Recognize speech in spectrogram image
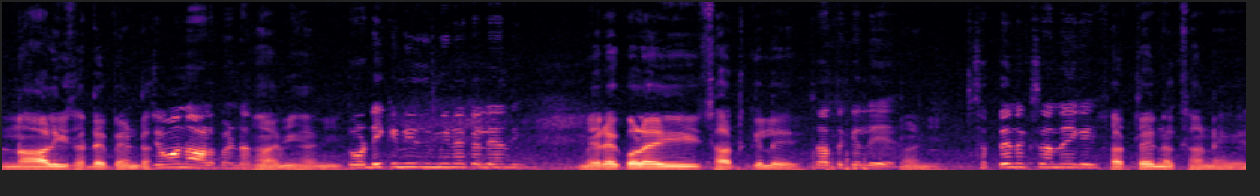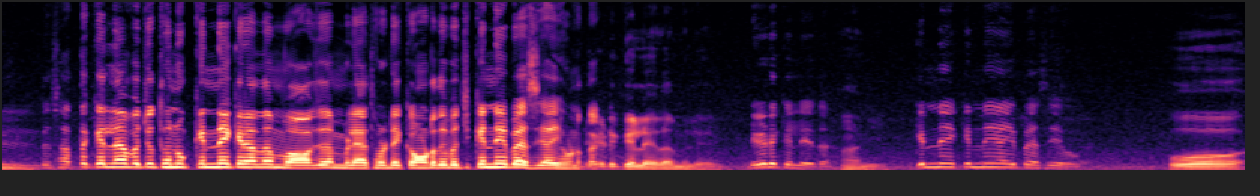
ਨਾਲ ਹੀ ਸਾਡੇ ਪਿੰਡ। ਜਮਾਂ ਨਾਲ ਪਿੰਡ ਆ ਤੁਹਾਡਾ। ਹਾਂਜੀ ਹਾਂਜੀ। ਤੁਹਾਡੀ ਕਿੰਨੀ ਜ਼ਮੀਨ ਹੈ ਕੱਲਿਆਂ ਦੀ? ਮੇਰੇ ਕੋਲ ਹੈ ਜੀ 7 ਕਿੱਲੇ। 7 ਕਿੱਲੇ ਹੈ ਹਾਂਜੀ। ਸੱਤੇ ਨੁਕਸਾਨੇ ਗਏ? ਸੱਤੇ ਨੁਕਸਾਨੇ ਗਏ ਜੀ। ਤੇ 7 ਕਿੱਲਿਆਂ ਵਿੱਚੋਂ ਤੁਹਾਨੂੰ ਕਿੰਨੇ ਕਿੰਨਾ ਦਾ ਮੁਆਵਜ਼ਾ ਮਿਲਿਆ? ਤੁਹਾਡੇ ਅਕਾਊਂਟ ਦੇ ਵਿੱਚ ਕਿੰਨੇ ਪੈਸੇ ਆਏ ਹੁਣ ਤੱਕ? ਡੇਢ ਕਿੱਲੇ ਦਾ ਮਿਲਿਆ ਜੀ। ਡੇਢ ਕਿੱਲੇ ਦਾ? ਹਾਂਜੀ। ਕਿੰਨੇ ਕਿੰਨੇ ਆਏ ਪੈਸੇ ਉਹ? ਉਹ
